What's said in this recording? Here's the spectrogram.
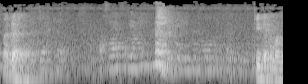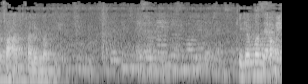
Ada. Tidak manfaat kalimatnya. Tidak manfaat.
